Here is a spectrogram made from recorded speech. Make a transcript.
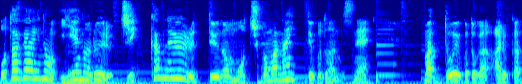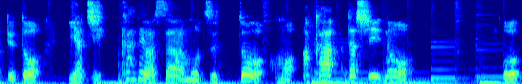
お互いの家のルール実家のルールっていうのを持ち込まないっていうことなんですね。まあどういうことがあるかっていうといや実家ではさもうずっともう赤だしのお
